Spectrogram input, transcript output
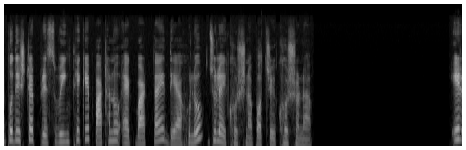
উপদেষ্টার প্রেস উইং থেকে পাঠানো এক বার্তায় দেয়া হল জুলাই ঘোষণাপত্রের ঘোষণা। এর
